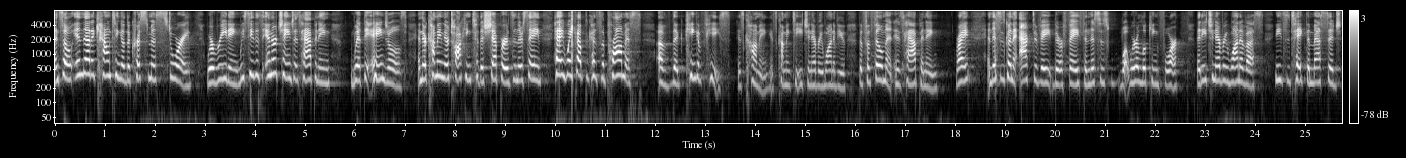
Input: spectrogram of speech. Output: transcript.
And so, in that accounting of the Christmas story we're reading, we see this interchange that's happening with the angels, and they're coming, they're talking to the shepherds, and they're saying, Hey, wake up because the promise of the King of Peace is coming. It's coming to each and every one of you. The fulfillment is happening, right? And this is going to activate their faith, and this is what we're looking for that each and every one of us needs to take the message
